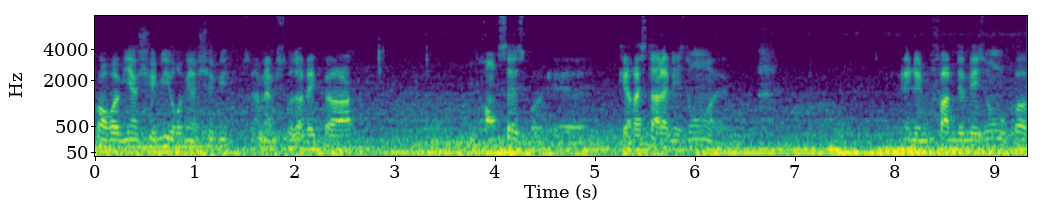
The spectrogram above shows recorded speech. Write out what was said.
quand on revient chez lui, il revient chez lui. C'est la même chose avec euh, une Française quoi, qui, reste à la maison. Euh, elle est une femme de maison ou quoi,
